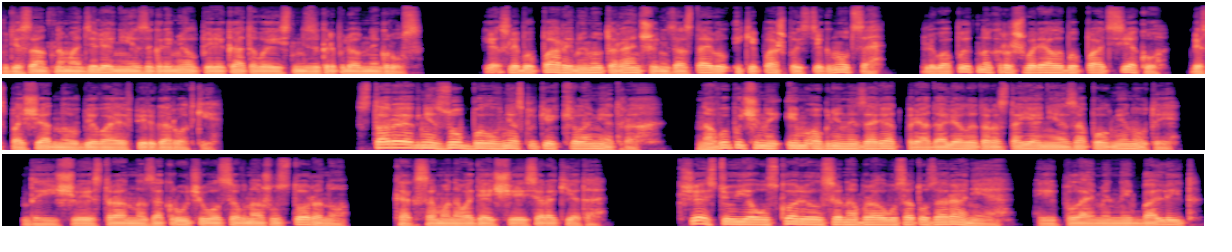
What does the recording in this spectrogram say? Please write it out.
В десантном отделении загремел, перекатываясь незакрепленный груз. Если бы пары минут раньше не заставил экипаж пристегнуться, любопытных расшвыряло бы по отсеку, беспощадно вбивая в перегородки. Старый огнезуб был в нескольких километрах, но выпущенный им огненный заряд преодолел это расстояние за полминуты, да еще и странно закручивался в нашу сторону, как самонаводящаяся ракета. К счастью, я ускорился, набрал высоту заранее, и пламенный болид,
